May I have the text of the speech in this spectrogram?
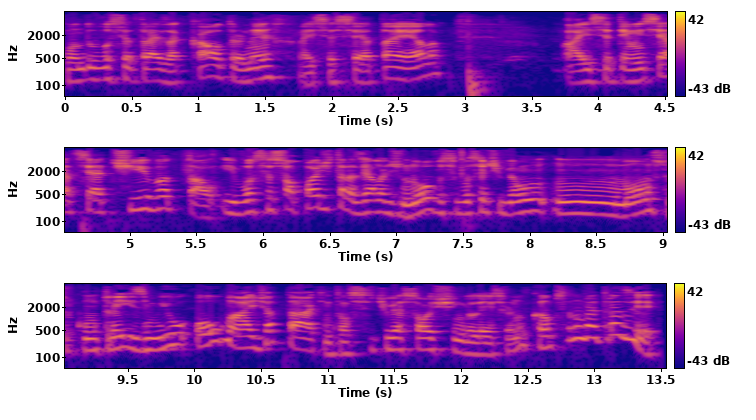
Quando você traz a Counter, né? Aí você seta ela. Aí você tem um inseto, você ativa tal. E você só pode trazer ela de novo se você tiver um, um monstro com 3 mil ou mais de ataque. Então se tiver só o Sting Lancer no campo, você não vai trazer.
